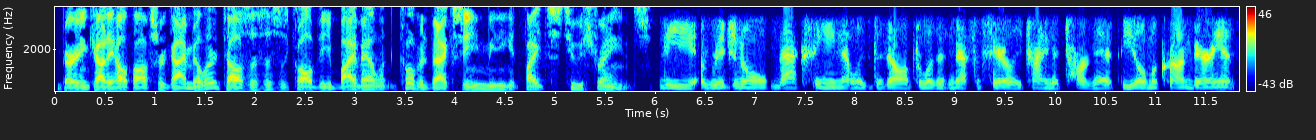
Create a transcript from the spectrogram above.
Berrien County Health Officer Guy Miller tells us this is called the bivalent COVID vaccine, meaning it fights two strains. The original vaccine that was developed wasn't necessarily trying to target the Omicron variant.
